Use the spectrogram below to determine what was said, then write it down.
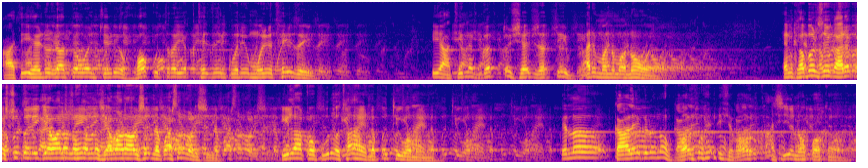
હાથી હેડો જાતો હોય ચેડી હો કૂતરો એક થઈ જાય કોરી મોરી થઈ જાય એ હાથીને ગત તો શેજ જતી ભારે મનમાં ન હોય. એને ખબર છે કે હારે કશું કરી કહેવાનું નહીં હમણાં જવાનો આવશે એટલે પાછળ વળશે. ઇલાકો પૂરો થાય એટલે પત્યું અમને એટલે કાળેગડો નો વળ હોય નહીં છે ભાવ કાશીએ નો પોકાવે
